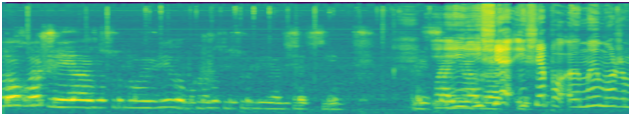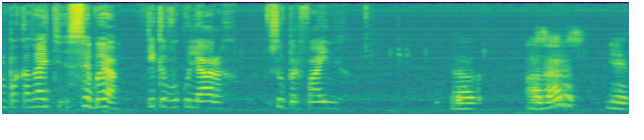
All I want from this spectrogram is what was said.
Хто хоче, я в наступному відео покажу свій супер 57. І, і ще, і ще по- е, ми можемо показати себе тільки в окулярах. Супер файних. Так. А зараз? Ні.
